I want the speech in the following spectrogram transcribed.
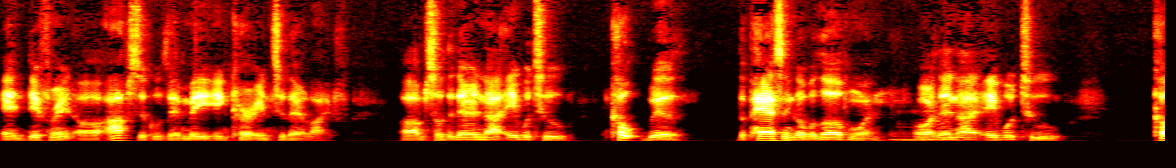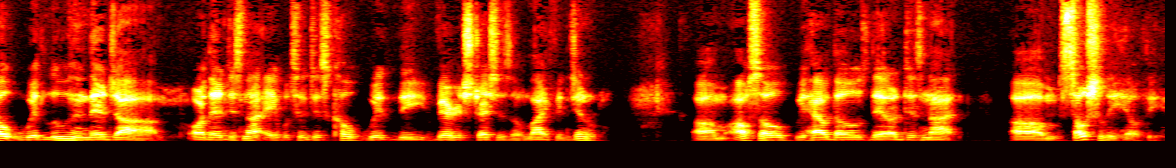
and different uh, obstacles that may incur into their life. Um, so that they're not able to cope with the passing of a loved one, or they're not able to cope with losing their job or they're just not able to just cope with the various stresses of life in general. Um, also, we have those that are just not um, socially healthy.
